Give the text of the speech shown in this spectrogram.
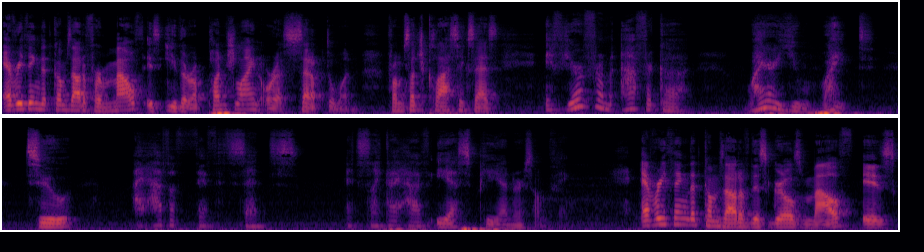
everything that comes out of her mouth is either a punchline or a setup to one. From such classics as, If you're from Africa, why are you white? To, I have a fifth sense. It's like I have ESPN or something. Everything that comes out of this girl's mouth is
